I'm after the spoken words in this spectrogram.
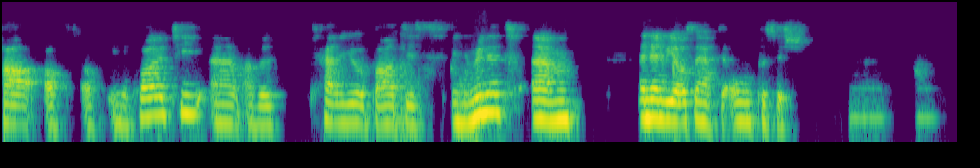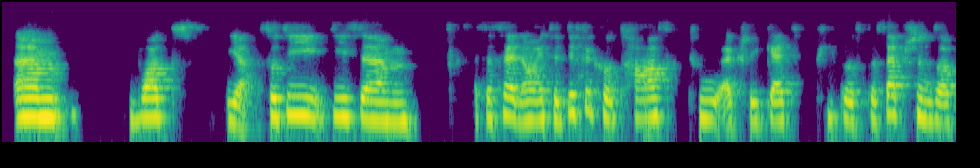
how of, of inequality. Um, I will tell you about this in a minute. Um, and then we also have the own position. Um, what, yeah, so the, these, um, as I said, no, it's a difficult task to actually get people's perceptions of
